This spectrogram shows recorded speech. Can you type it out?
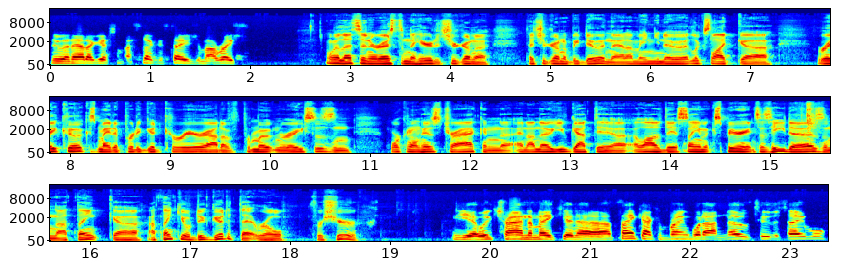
doing that. I guess in my second stage of my race. Well, that's interesting to hear that you're gonna that you're gonna be doing that. I mean, you know, it looks like uh, Ray Cook has made a pretty good career out of promoting races and working on his track, and uh, and I know you've got the uh, a lot of the same experience as he does, and I think uh, I think you'll do good at that role for sure. Yeah, we're trying to make it. Uh, I think I can bring what I know to the table,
